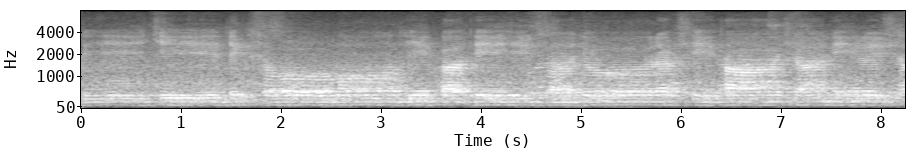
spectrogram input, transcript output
नमः ईशुभ्यो नमः येभ्यो अस्तु योऽस्मान् वेष्टियं वयं दिक्ष्मस्तं भोजं उदीचि नमोऽधिपतिः सजो रक्षिता शनिर्षवा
